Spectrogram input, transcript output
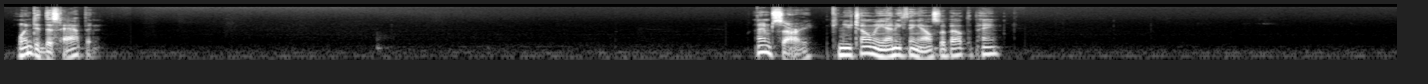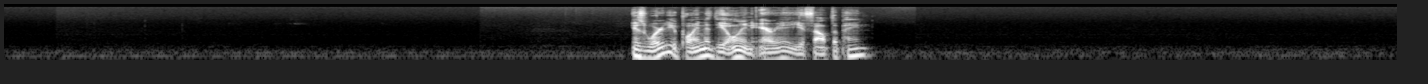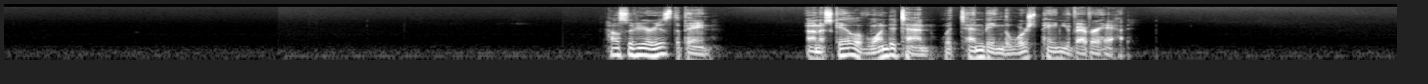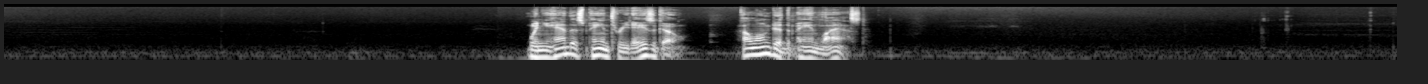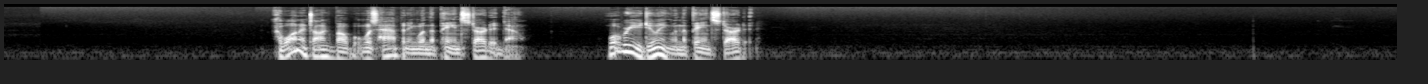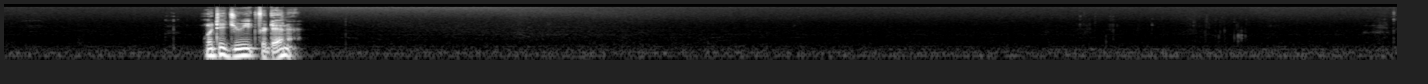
When did this happen? I'm sorry. Can you tell me anything else about the pain? Is where you pointed the only area you felt the pain? How severe is the pain? On a scale of 1 to 10, with 10 being the worst pain you've ever had. When you had this pain three days ago, how long did the pain last? I want to talk about what was happening when the pain started now. What were you doing when the pain started? What did you eat for dinner?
